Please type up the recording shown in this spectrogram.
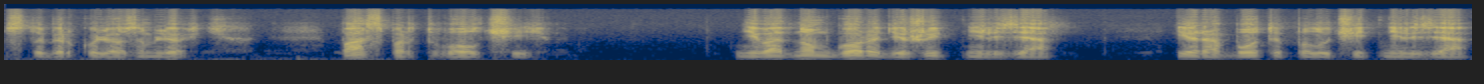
с туберкулезом легких. Паспорт волчий. Ни в одном городе жить нельзя и работы получить нельзя.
